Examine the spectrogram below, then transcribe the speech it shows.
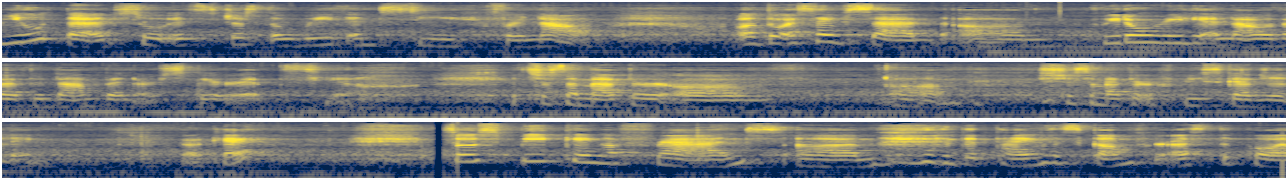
muted, so it's just a wait and see for now. Although, as I've said, um, we don't really allow that to dampen our spirits. You know, it's just a matter of um, it's just a matter of rescheduling. Okay. So speaking of France, um, the time has come for us to call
